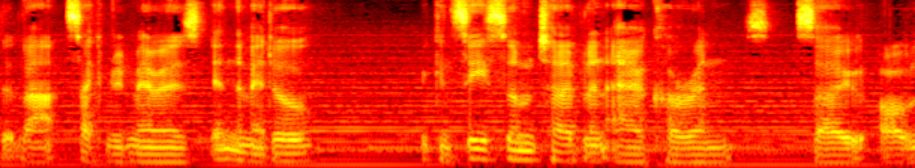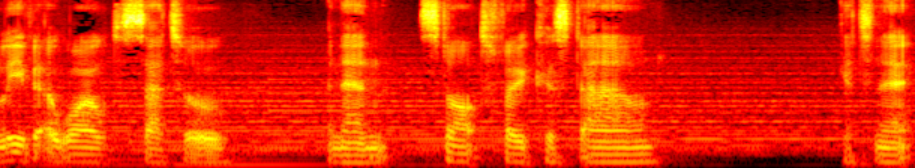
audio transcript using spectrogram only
that that secondary mirror is in the middle. We can see some turbulent air currents. So I'll leave it a while to settle and then start to focus down. Getting it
